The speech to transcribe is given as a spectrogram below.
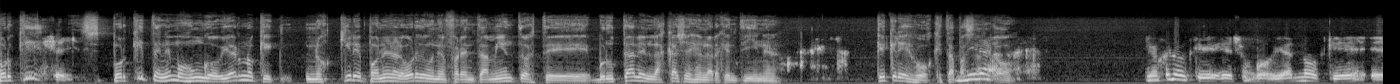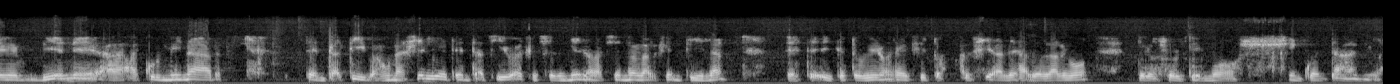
¿Por qué, ¿Por qué tenemos un gobierno que nos quiere poner al borde de un enfrentamiento este, brutal en las calles en la Argentina? ¿Qué crees vos que está pasando? yo creo que es un gobierno que eh, viene a, culminar tentativas, una serie de tentativas que se vinieron haciendo en la Argentina este, y que tuvieron éxitos parciales a lo largo de los últimos 50 años.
